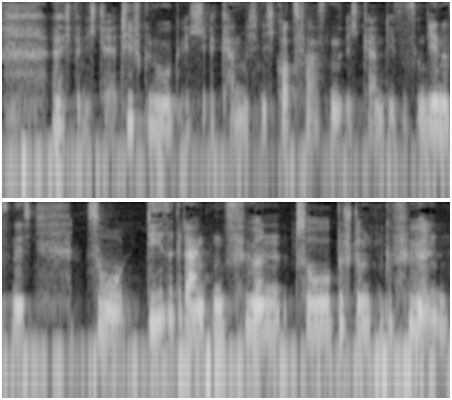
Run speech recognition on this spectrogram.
ich bin nicht kreativ genug, ich kann mich nicht kurz fassen, ich kann dieses und jenes nicht. So, diese Gedanken führen zu bestimmten Gefühlen,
